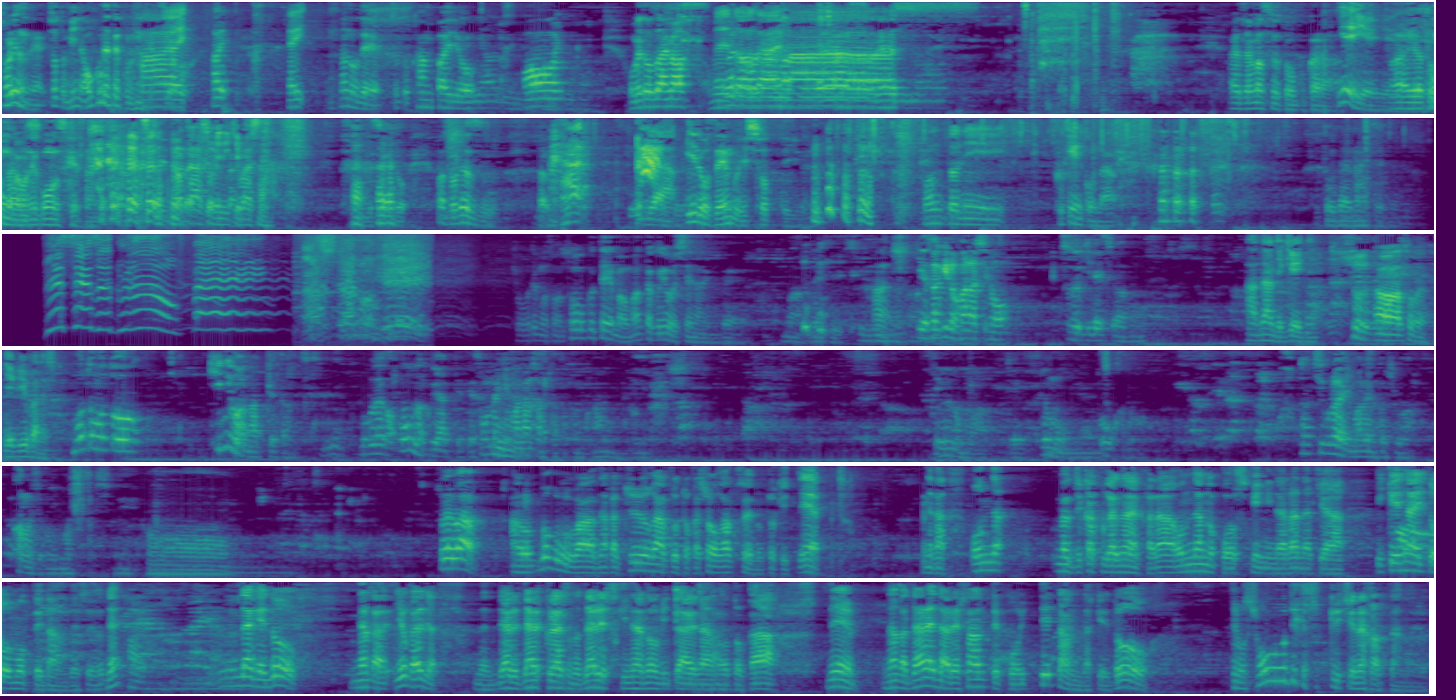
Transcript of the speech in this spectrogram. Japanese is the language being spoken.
とりあえずね、ちょっとみんな遅れてくるんですよ。はい。はい。はい。なので、ちょっと乾杯を。はーい。おめでとうございます。おめでとうございます。ありがとうございます、遠くから。いえいえいえ。ありがとうございます。ね、ゴンスケさんに来ていたまた遊びに来ました。なんですけど、まあ、とりあえず、はい。じゃあ、色全部一緒っていうね。本当に不健康な。ありがとうございます。Groove thing. 今日でもそのトークテーマを全く用意してないんで、まあ、ぜひ、はい。いや、さっきのお話の続きですよ。あ、なんでゲイに。そうですね。ああ、そうです。デビュー話。もともと気にはなってたんですよね。僕だから音楽やってて、そんな暇なかったとかもあるんで、っていうのもあって、でも、どうかな。二十歳ぐらいまでの時は彼女もいましたしね。それは、あの、僕は、なんか中学とか小学生の時って、なんか、女、まあ、自覚がないから、女の子を好きにならなきゃいけないと思ってたんですよね。だけど、なんか、よくあるじゃん。な誰、誰、クラスの誰好きなのみたいなのとか、で、なんか誰々さんってこう言ってたんだけど、でも正直すっきりしてなかったのよ。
